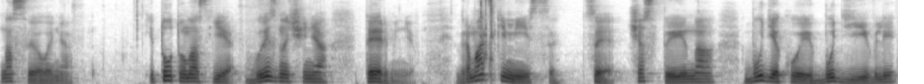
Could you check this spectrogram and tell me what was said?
населення. І тут у нас є визначення термінів. Громадське місце це частина будь-якої будівлі,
